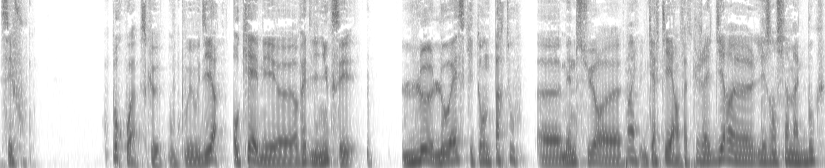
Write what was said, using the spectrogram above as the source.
c'est fou. Pourquoi? Parce que vous pouvez vous dire, ok, mais euh, en fait Linux c'est le l'OS qui tourne partout, euh, même sur euh, Ouais. une cafetière en fait. Ce que j'allais dire, euh, les anciens MacBook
